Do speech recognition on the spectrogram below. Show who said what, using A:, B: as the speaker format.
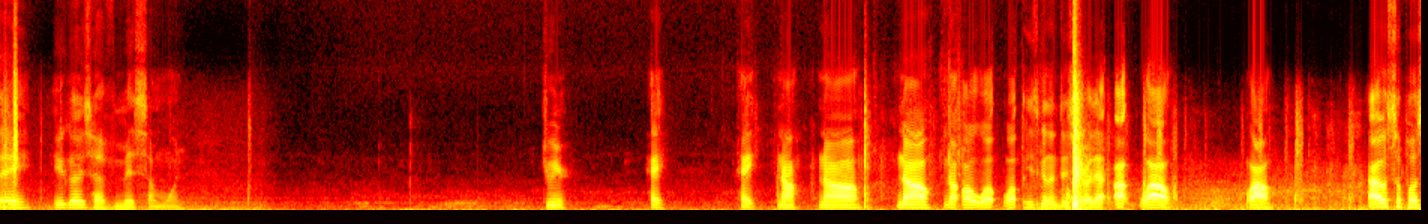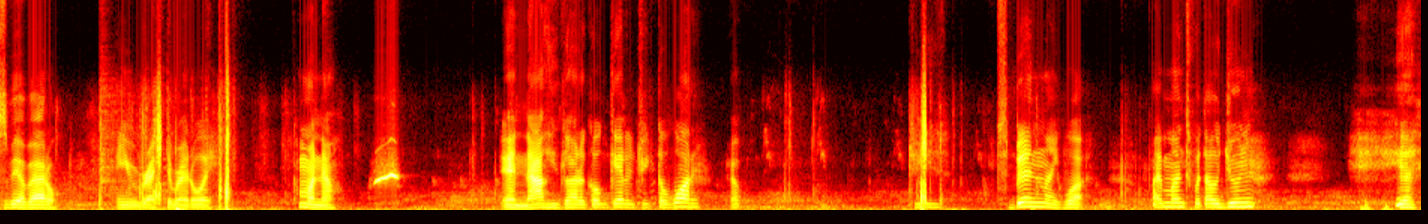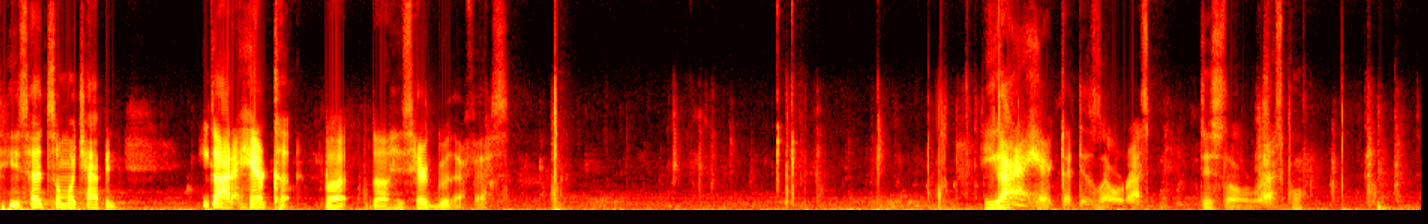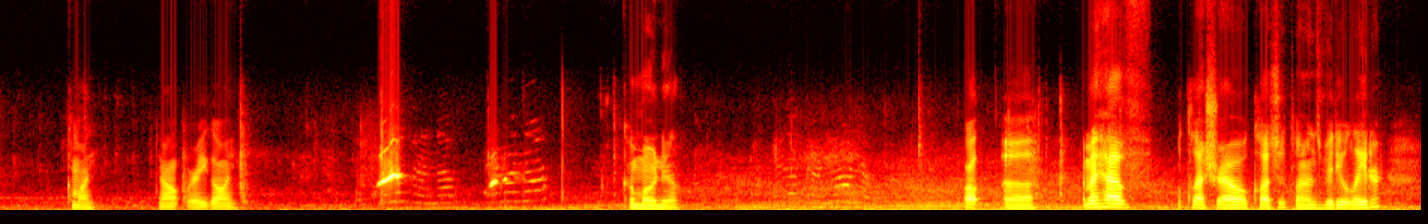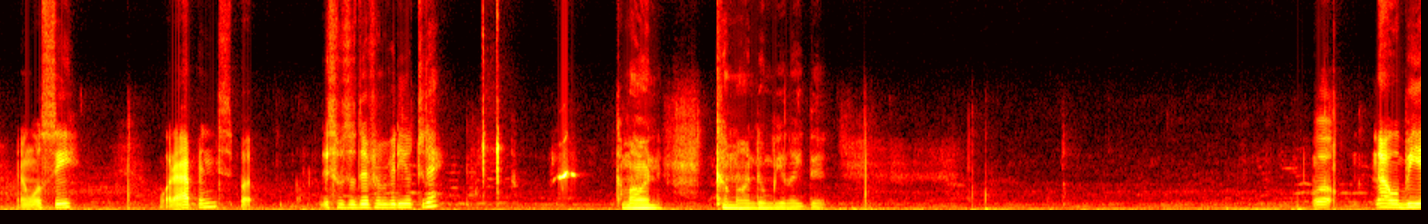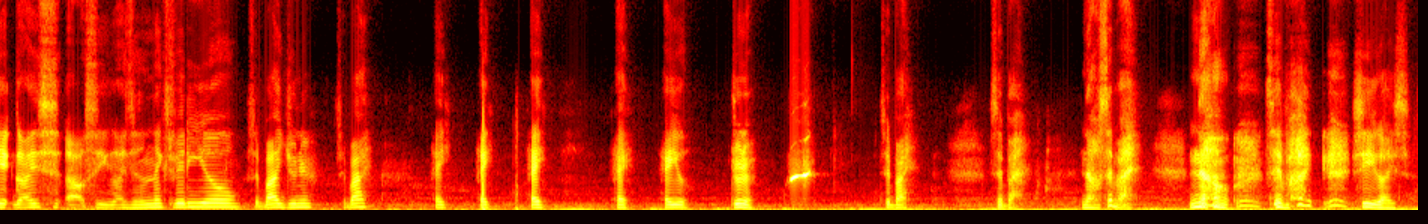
A: say you guys have missed someone. Junior. Hey. Hey. No. No. No. No. Oh, well, well, he's gonna destroy that. Oh, wow. Wow. That was supposed to be a battle. And you wrecked it right away. Come on now. And now he gotta go get a drink of water. Yep. Jeez. It's been like, what? Five months without Junior? Yeah, he's had so much happen. He got a haircut, but the his hair grew that fast. He got a haircut, this little rascal. This little rascal. Come on. No, where are you going? Come on now. Well, uh, I might have a Clash Royale, Clash of Clans video later, and we'll see what happens, but this was a different video today. Come on. Come on, don't be like that. Well, that will be it, guys. I'll see you guys in the next video. Say bye, Junior. Say bye. Hey, hey, hey, hey, hey, you. Junior. Say bye. Say bye. No, say bye. No, say bye. See you guys.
